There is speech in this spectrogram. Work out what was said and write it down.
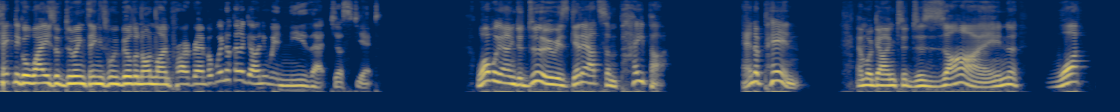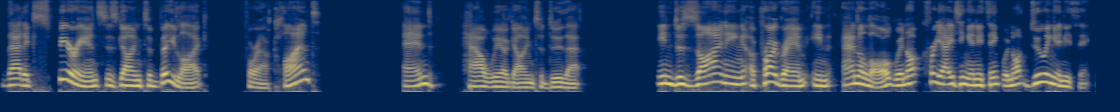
technical ways of doing things when we build an online program, but we're not going to go anywhere near that just yet. What we're going to do is get out some paper and a pen, and we're going to design what that experience is going to be like for our client and how we are going to do that. In designing a program in analog, we're not creating anything, we're not doing anything.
